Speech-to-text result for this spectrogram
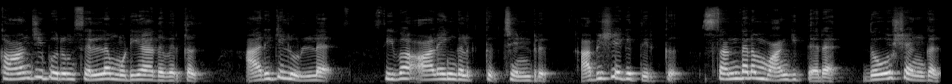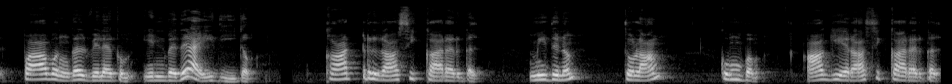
காஞ்சிபுரம் செல்ல முடியாதவர்கள் அருகில் உள்ள சிவ ஆலயங்களுக்கு சென்று அபிஷேகத்திற்கு சந்தனம் வாங்கித்தர தோஷங்கள் பாவங்கள் விலகும் என்பது ஐதீகம். காற்று ராசிக்காரர்கள் மிதுனம் துலாம் கும்பம் ஆகிய ராசிக்காரர்கள்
